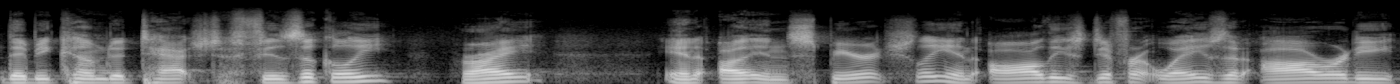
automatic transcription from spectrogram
they become detached physically right? And, uh, and spiritually in all these different ways that already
